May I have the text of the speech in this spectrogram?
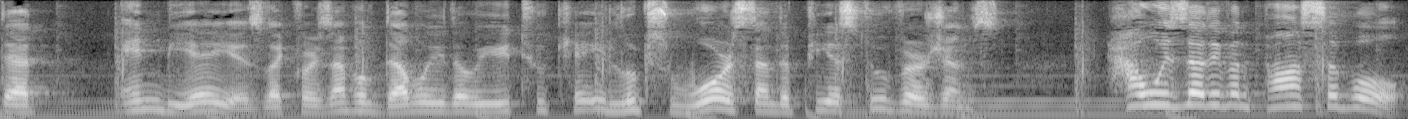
that NBA is. Like for example, WWE 2K looks worse than the PS2 versions. How is that even possible?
